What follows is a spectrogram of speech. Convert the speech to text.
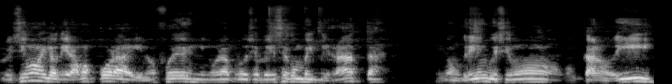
lo hicimos y lo tiramos por ahí, no fue ninguna producción, lo hice con Baby Rasta y con Gringo, hicimos con Canodí,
